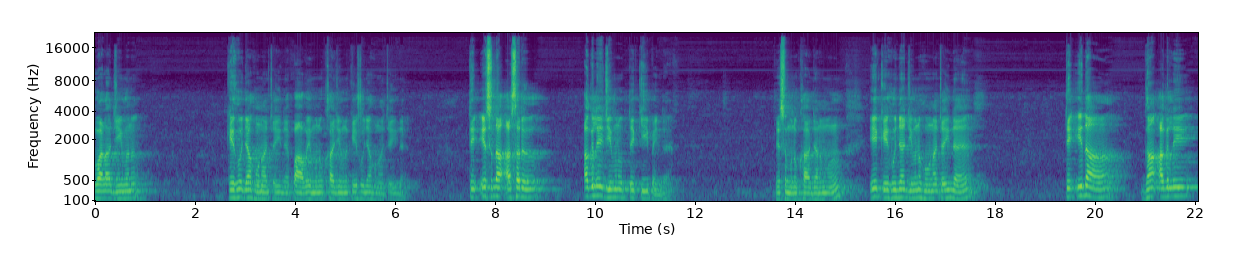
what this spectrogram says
ਵਾਲਾ ਜੀਵਨ ਕਿਹੋ ਜਿਹਾ ਹੋਣਾ ਚਾਹੀਦਾ ਭਾਵੇਂ ਮਨੁੱਖਾ ਜੀਵਨ ਕਿਹੋ ਜਿਹਾ ਹੋਣਾ ਚਾਹੀਦਾ ਹੈ। ਤੇ ਇਸ ਦਾ ਅਸਰ ਅਗਲੇ ਜੀਵਨ ਉੱਤੇ ਕੀ ਪੈਂਦਾ ਹੈ? ਇਸ ਮਨੁੱਖਾ ਜਨਮ ਇਹ ਕਿਹੋ ਜਿਹਾ ਜੀਵਨ ਹੋਣਾ ਚਾਹੀਦਾ ਹੈ? ਤੇ ਇਹਦਾ ਗਾਂ ਅਗਲੇ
